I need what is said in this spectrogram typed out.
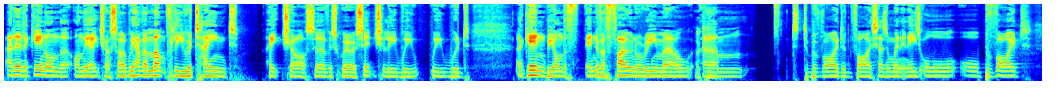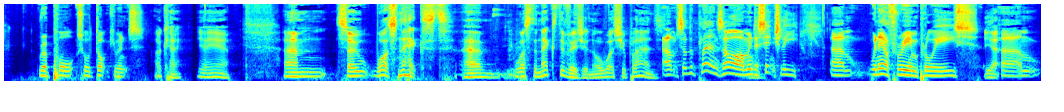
And then again on the on the HR side, we have a monthly retained HR service where essentially we we would again be on the end of a phone or email Okay. um, to, to provide advice as and when it needs, or or provide reports or documents. okay, yeah, yeah. Um, so what's next? Um, what's the next division, or what's your plans? Um, so the plans are, I mean, essentially, um, we're now three employees. Yeah. Um,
